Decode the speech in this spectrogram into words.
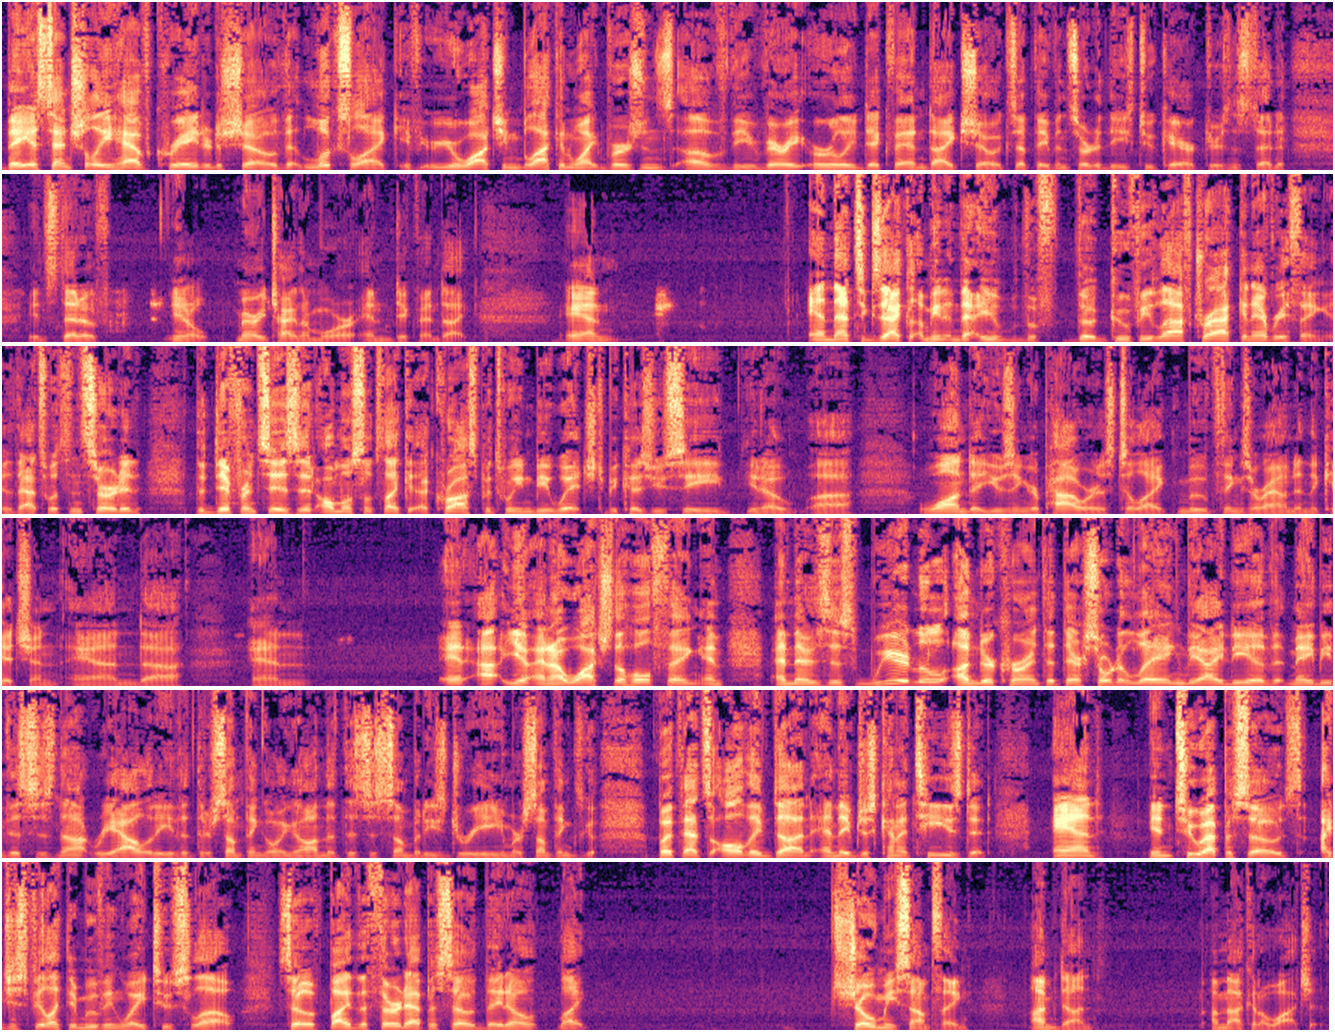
They essentially have created a show that looks like if you're watching black and white versions of the very early Dick Van Dyke show, except they've inserted these two characters instead instead of you know Mary Tyler Moore and Dick Van Dyke, and and that's exactly. I mean, that, the the goofy laugh track and everything. That's what's inserted. The difference is it almost looks like a cross between Bewitched because you see, you know, uh, Wanda using her powers to like move things around in the kitchen and uh, and and I, yeah, and I watched the whole thing, and and there's this weird little undercurrent that they're sort of laying the idea that maybe this is not reality, that there's something going on, that this is somebody's dream or something's, but that's all they've done, and they've just kind of teased it, and in two episodes, I just feel like they're moving way too slow. So if by the third episode they don't like show me something, I'm done. I'm not going to watch it.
